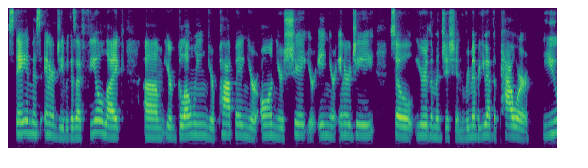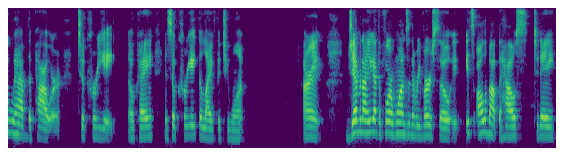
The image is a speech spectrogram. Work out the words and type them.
Stay in this energy because I feel like um, you're glowing, you're popping, you're on your shit, you're in your energy. So you're the magician. Remember, you have the power. You have the power to create, okay? And so create the life that you want. All right. Gemini, you got the four of wands in the reverse. So it, it's all about the house today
